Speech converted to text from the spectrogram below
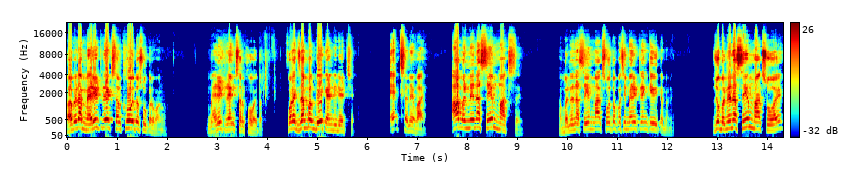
હવે બેટા મેરિટ રેન્ક સરખો હોય તો શું કરવાનું? મેરિટ રેન્ક સરખો હોય તો. ફોર એક્ઝામ્પલ બે કેન્ડિડેટ છે. એક્સ અને વાય આ બંનેના સેમ માર્ક્સ છે. આ બંનેના સેમ માર્ક્સ હોય તો પછી મેરિટ રેન્ક કેવી રીતે બને? જો બંનેના સેમ માર્ક્સ હોય,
